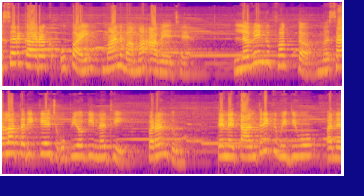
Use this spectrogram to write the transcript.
અસરકારક ઉપાય માનવામાં આવે છે. લવિંગ ફક્ત મસાલા તરીકે જ ઉપયોગી નથી, પરંતુ તેને તાંત્રિક વિધિઓ અને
